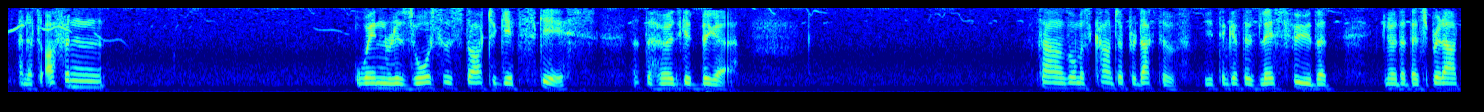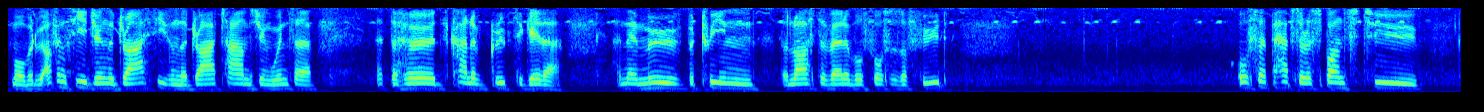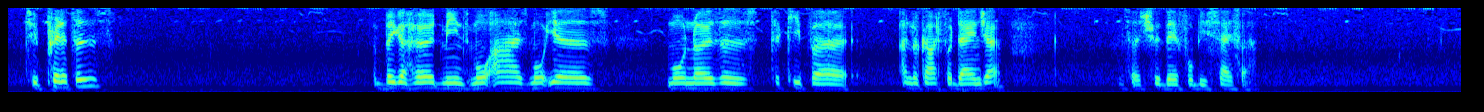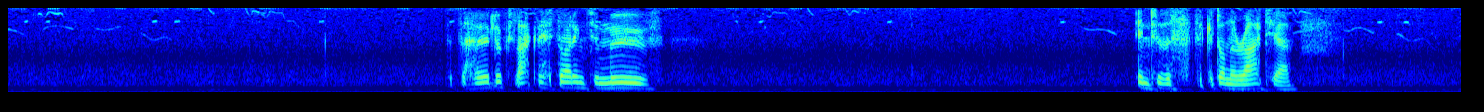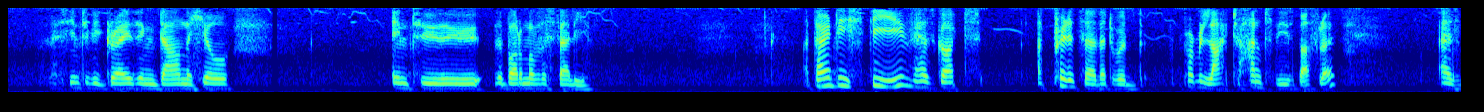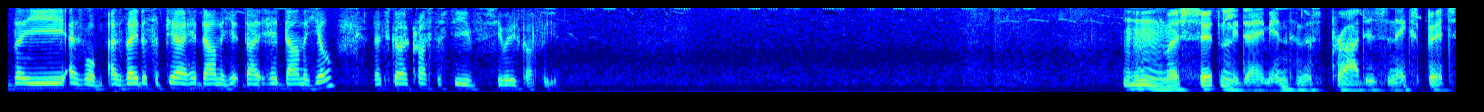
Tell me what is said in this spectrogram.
And it's often when resources start to get scarce that the herds get bigger. Sounds almost counterproductive. You'd think if there's less food that you know that they spread out more, but we often see during the dry season, the dry times during winter, that the herds kind of group together and they move between the last available sources of food. Also, perhaps a response to to predators. A bigger herd means more eyes, more ears, more noses to keep a, a lookout for danger, so it should therefore be safer. But the herd looks like they're starting to move into this thicket on the right here. They seem to be grazing down the hill into the bottom of this valley. Apparently, Steve has got a predator that would probably like to hunt these buffalo. As they, as well as they disappear, head down the head down the hill. Let's go across to Steve, see what he's got for you. Mm, most certainly, Damien. This Pride is an expert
